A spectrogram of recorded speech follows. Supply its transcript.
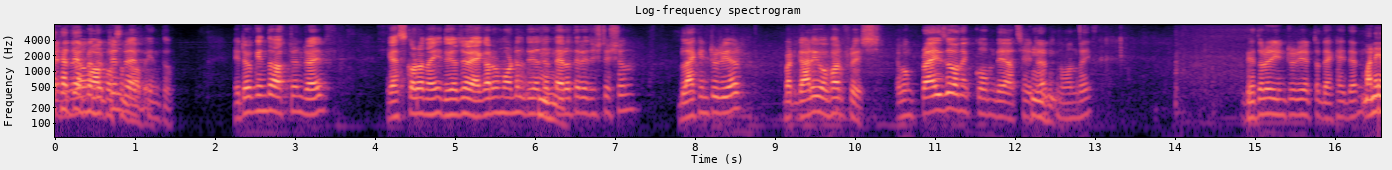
দেখাতে আপনাদের পছন্দ হবে। কিন্তু। এটাও কিন্তু অকটেন ড্রাইভ গ্যাস করা নাই। দুই হাজার এগারো মডেল দুই হাজার তেরোতে রেজিস্ট্রেশন ব্ল্যাক ইন্টেরিয়ার বাট গাড়ি ওভার ফ্রেশ এবং প্রাইসও অনেক কম দেয়া আছে এটার মোহন ভাই। ভেতরের ইন্টেরিয়ারটা দেখাই দেন। মানে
